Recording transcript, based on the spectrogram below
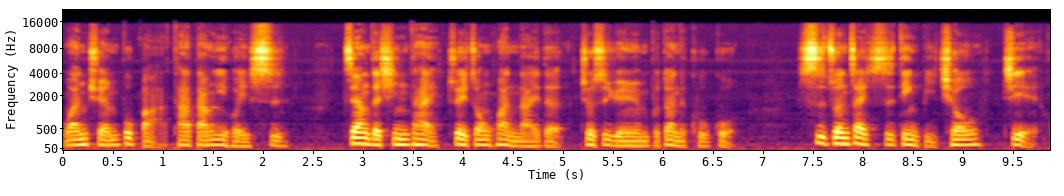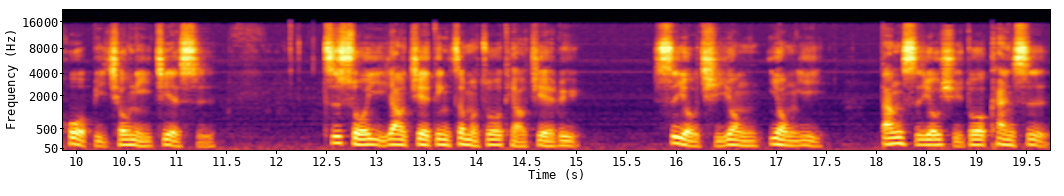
完全不把它当一回事，这样的心态最终换来的就是源源不断的苦果。世尊在制定比丘戒或比丘尼戒时，之所以要界定这么多条戒律，是有其用用意。当时有许多看似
